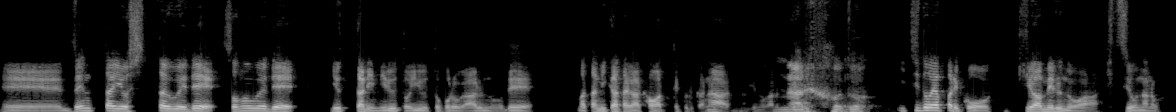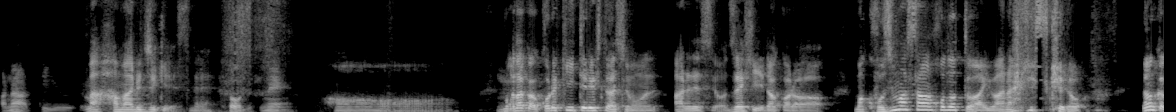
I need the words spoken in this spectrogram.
えー全体を知った上で、その上でゆったり見るというところがあるので、また見方が変わってくるかなっていうのがあるなるほど。一度やっぱりこう、極めるのは必要なのかなっていう。まあ、ハマる時期ですね。そうですね。はあ。まあ、だからこれ聞いてる人たちも、あれですよ。ぜひ、だから、まあ、小島さんほどとは言わないですけど、なんか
